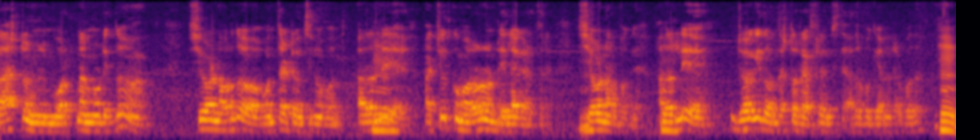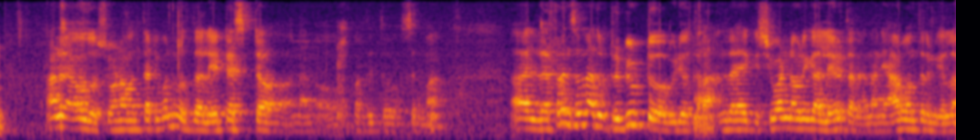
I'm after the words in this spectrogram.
ಲಾಸ್ಟ್ ನಿಮ್ಮ ವರ್ಕ್ ನಾನು ನೋಡಿದ್ದು ಶಿವಣ್ಣ ಅವ್ರದ್ದು ಒನ್ ಥರ್ಟಿ ಒನ್ ಸಿನಿಮಾ ಬಂತು. ಅದರಲ್ಲಿ ಅಚ್ಯುತ್ ಕುಮಾರ್ ಅವರು ಒಂದು ಡೈಲಾಗ್ ಹೇಳ್ತಾರೆ. ಶಿವಣ್ಣ ಅವ್ರ ಬಗ್ಗೆ. ಅದರಲ್ಲಿ ಜೋಗಿದು ಒಂದಷ್ಟು ರೆಫರೆನ್ಸ್ ಇದೆ ಅದ್ರ ಬಗ್ಗೆ ಏನು ಹೇಳ್ಬೋದು? ಅಂದ್ರೆ ಹೌದು Shivanna one thirty one was the latest ನಾನು ಬರೆದಿದ್ದು ಸಿನಿಮಾ ರೆಫರೆನ್ಸ್ ಅಂದ್ರೆ ಅದು ಟ್ರಿಬ್ಯೂಟ್ ವಿಡಿಯೋ ತರ. ಅಂದ್ರೆ ಈಗ ಶಿವಣ್ಣ ಅವರಿಗೆ ಅಲ್ಲಿ ಹೇಳ್ತಾರೆ ನಾನು ಯಾರು ಅಂತ ನಿಮಗೆಲ್ಲ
